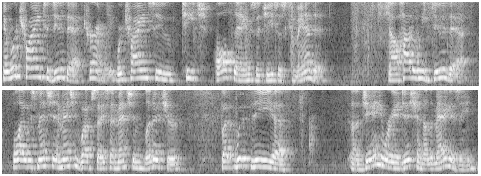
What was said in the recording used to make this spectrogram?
And we're trying to do that currently. We're trying to teach all things that Jesus commanded. Now, how do we do that? Well, I was mentioned. I mentioned websites. I mentioned literature, but with the uh, uh, January edition of the magazine,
